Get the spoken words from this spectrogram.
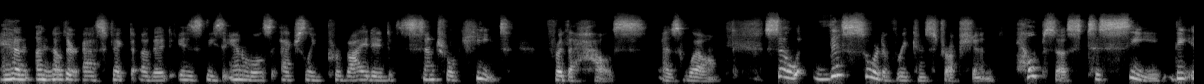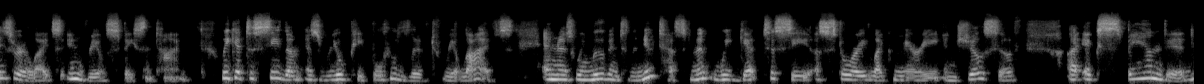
and another aspect of it is these animals actually provided central heat for the house as well. So, this sort of reconstruction helps us to see the Israelites in real space and time. We get to see them as real people who lived real lives. And as we move into the New Testament, we get to see a story like Mary and Joseph uh, expanded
